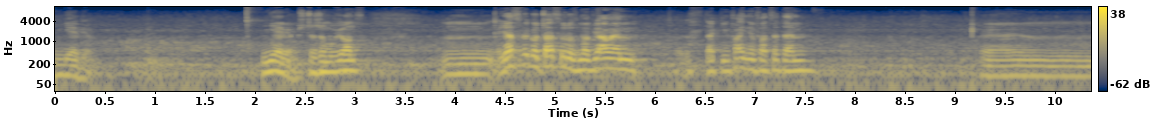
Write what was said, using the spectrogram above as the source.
Nie wiem. Nie wiem, szczerze mówiąc. mm, Ja swego czasu rozmawiałem z takim fajnym facetem em,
